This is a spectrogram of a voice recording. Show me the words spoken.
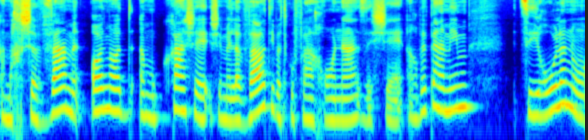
המחשבה המאוד מאוד עמוקה ש, שמלווה אותי בתקופה האחרונה, זה שהרבה פעמים ציירו לנו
